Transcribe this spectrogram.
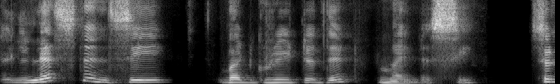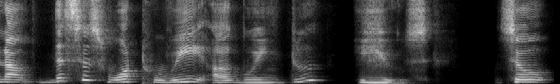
less than c but greater than minus c. So now this is what we are going to use. So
